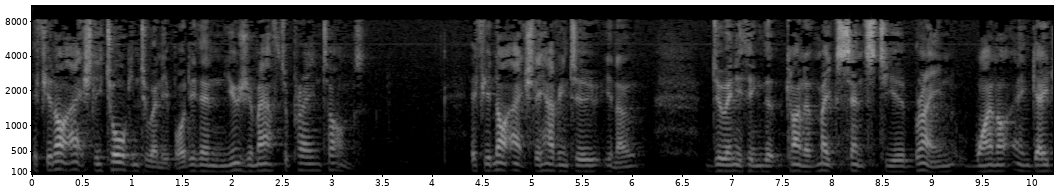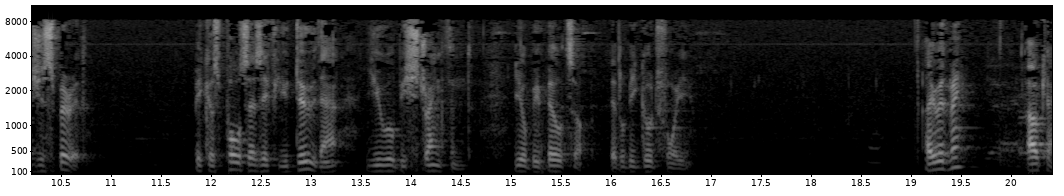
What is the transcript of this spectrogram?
If you're not actually talking to anybody, then use your mouth to pray in tongues. If you're not actually having to, you know, do anything that kind of makes sense to your brain, why not engage your spirit? Because Paul says if you do that, you will be strengthened. You'll be built up. It'll be good for you. Are you with me? Okay.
